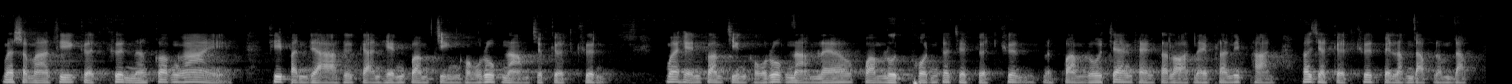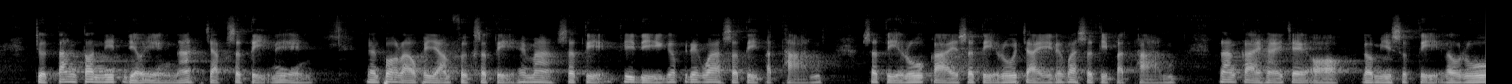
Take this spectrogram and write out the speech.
เมื่อสมาธิเกิดขึ้นนะก็ง่ายที่ปัญญาคือการเห็นความจริงของรูปนามจะเกิดขึ้น เมื่อเห็นความจริงของรูปนามแล้ว ความหลุดพ้นก็จะเกิดขึ้น ความรู้แจ้งแทงตลอดในพระนิพพานก็จะเกิดขึ้นเป็นลำดับลำดับ จุดตั้งต้นนิดเดียวเองนะจากสตินี่เองงั้นพวกเราพยายามฝึกสติให้มาก สติที่ดีก็เรียกว่าสติปัฏฐาน สติรู้กาย สติรู้ใจเรียกว่าสติปัฏฐาน ร่างกายหายใจออก เรามีสติ เรารู้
